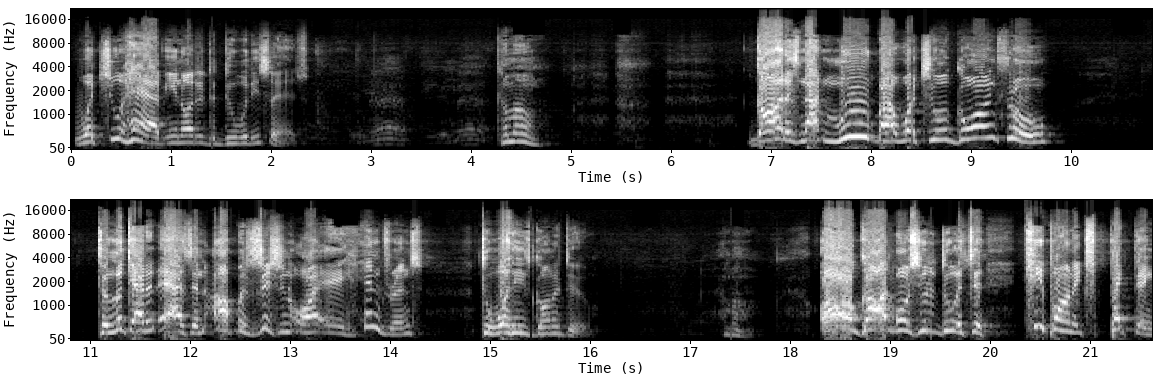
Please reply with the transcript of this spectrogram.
what you have in order to do what he says. Amen. Come on. God is not moved by what you're going through to look at it as an opposition or a hindrance to what he's going to do. Come on. All God wants you to do is to keep on expecting.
